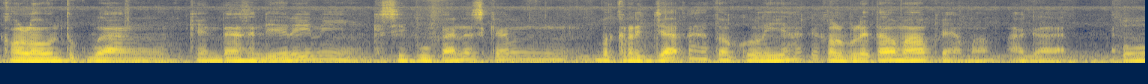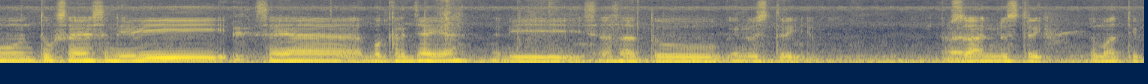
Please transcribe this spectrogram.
kalau untuk bang Kenta sendiri nih kesibukannya sekarang bekerja kah atau kuliah kah? Kalau boleh tahu maaf ya maaf agak. Oh, untuk saya sendiri saya bekerja ya di salah satu industri perusahaan industri otomotif.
